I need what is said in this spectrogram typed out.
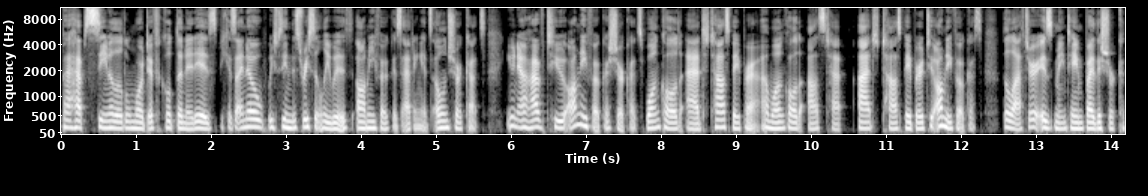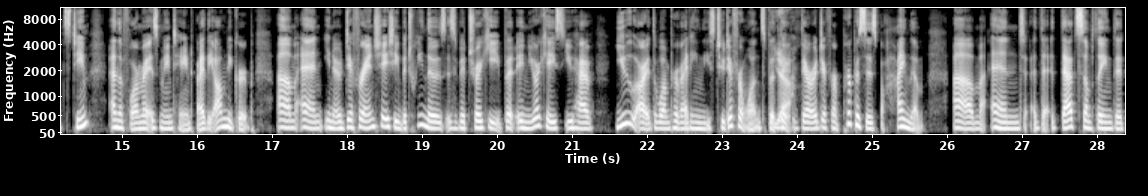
perhaps seem a little more difficult than it is because I know we've seen this recently with OmniFocus adding its own shortcuts. You now have two OmniFocus shortcuts, one called Add TaskPaper and one called Add TaskPaper to OmniFocus. The latter is maintained by the shortcuts team, and the former is maintained by the Omni group. Um, and you know, differentiating between those is a bit tricky. But in your case, you have you are the one providing these two different ones, but yeah. there, there, are different purposes behind them. Um, and th- that's something that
